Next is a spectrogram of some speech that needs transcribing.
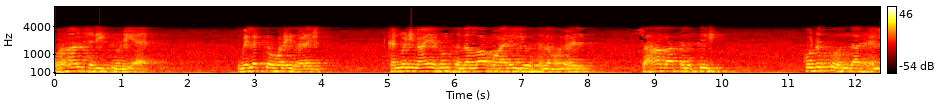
குர்ஆன் ஷரீஃபினுடைய விளக்க உரைகளை கண்மணி நாயகம் ஸல்லல்லாஹு அலைஹி செல்லம் அவர்கள் சஹாபாக்களுக்கு கொடுத்து வந்தார்கள்.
